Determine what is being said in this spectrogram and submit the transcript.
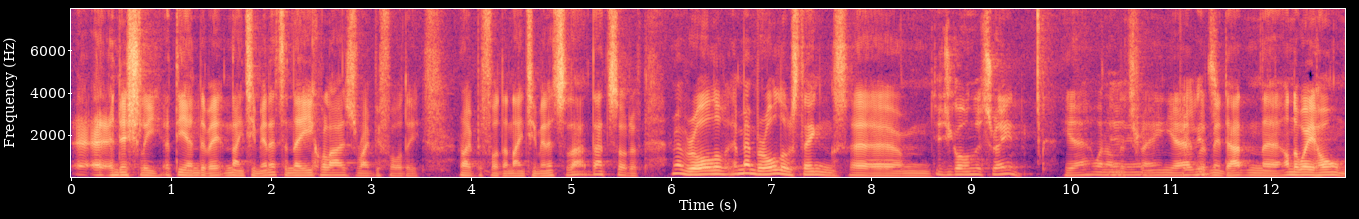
uh, initially at the end of it 90 minutes and they equalized right before the right before the 90 minutes so that that sort of I remember all of, I remember all those things um, Did you go on the train? Yeah, went on Yeah, the train. Yeah, Brilliant. with my dad, and uh, on the way home,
